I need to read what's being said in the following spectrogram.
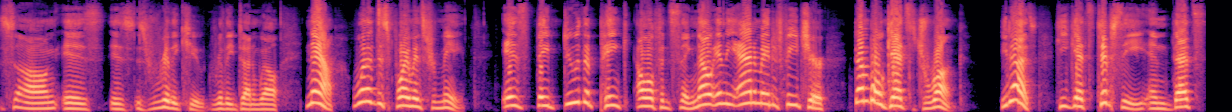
song is is is really cute, really done well. Now, one of the disappointments for me is they do the pink elephants thing. Now, in the animated feature, Dumbo gets drunk. He does. He gets tipsy, and that's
